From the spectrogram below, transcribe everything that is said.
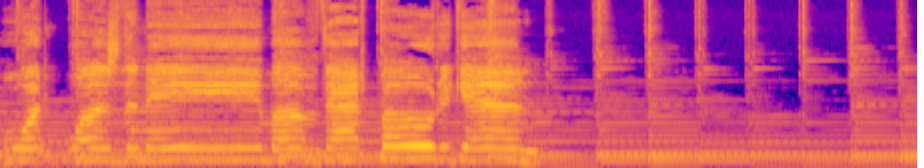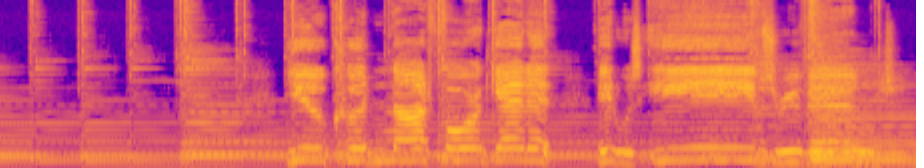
What was the name of that boat again? You could not forget it. It was Eve's revenge.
